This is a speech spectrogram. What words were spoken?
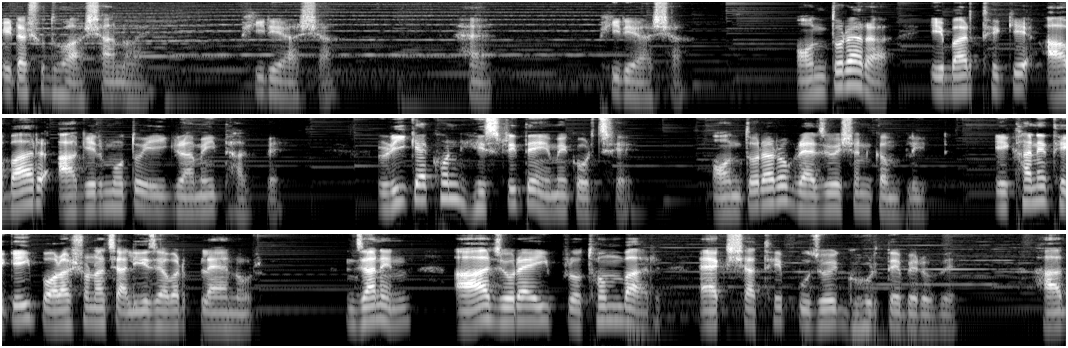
এটা শুধু আশা নয়, ফিরে আসা। হ্যাঁ ফিরে আসা। অন্তরারা এবার থেকে আবার আগের মতো এই গ্রামেই থাকবে। রিক এখন হিস্ট্রিতে এমএ করছে। অন্তরারও গ্র্যাজুয়েশন কমপ্লিট। এখানে থেকেই পড়াশোনা চালিয়ে যাওয়ার প্ল্যান ওর। জানেন, আজ ওরা এই প্রথমবার একসাথে পুজোয় ঘুরতে বেরোবে। হাত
